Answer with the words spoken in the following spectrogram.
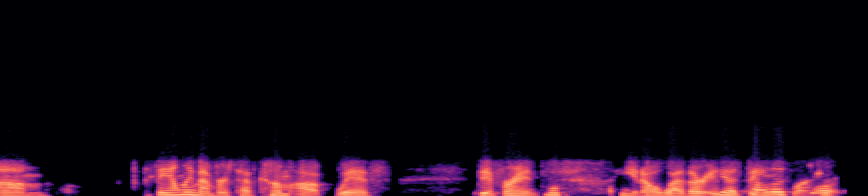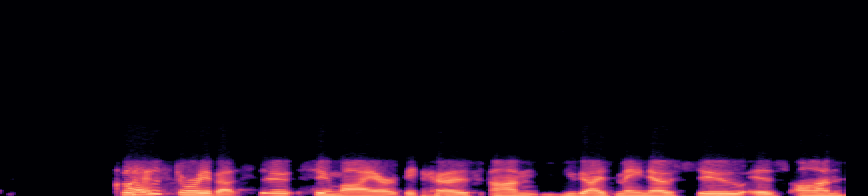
um, family members have come up with different, well, you know, whether it's yeah, tell us like, Tell ahead. the story about Sue, Sue Meyer because um, you guys may know Sue is on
